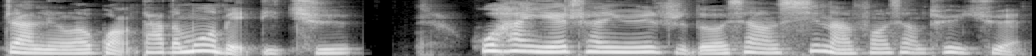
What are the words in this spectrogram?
占领了广大的漠北地区。呼韩邪单于只得向西南方向退却。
